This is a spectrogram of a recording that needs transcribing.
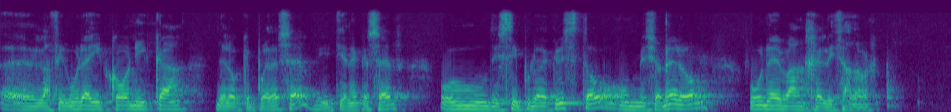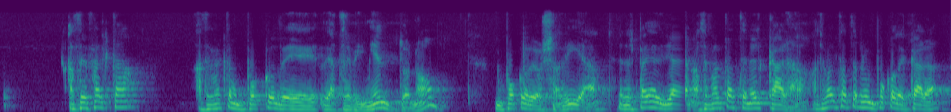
eh, la figura icónica de lo que puede ser y tiene que ser un discípulo de Cristo, un misionero, un evangelizador. Hace falta hace falta un poco de, atrevimiento, ¿no? Un poco de osadía. En España dirían, hace falta tener cara, hace falta tener un poco de cara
